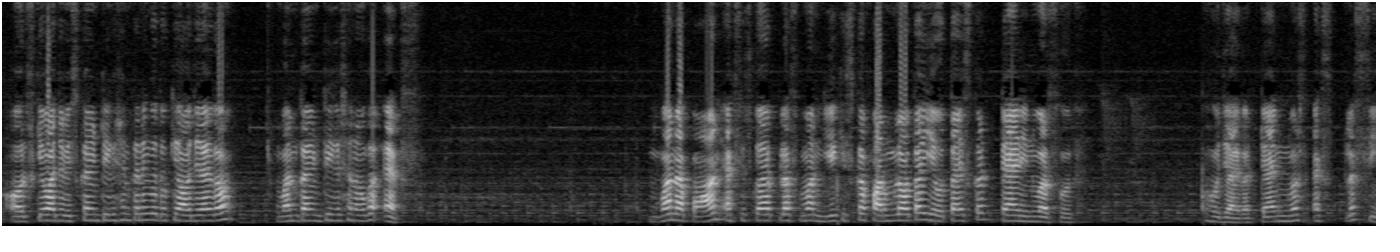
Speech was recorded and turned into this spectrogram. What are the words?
और इसके बाद जब इसका इंटीग्रेशन करेंगे तो क्या हो जाएगा? वन का इंटीग्रेशन होगा x. One upon x square plus one, ये किसका फार्मूला होता है? ये होता है इसका टेन इनवर्स हो हो जाएगा। Tan inverse x plus c.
